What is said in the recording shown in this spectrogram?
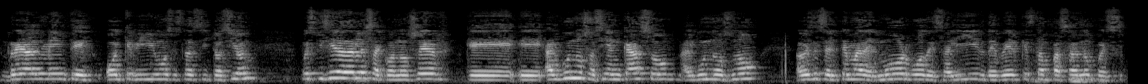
realmente hoy que vivimos esta situación, pues quisiera darles a conocer que eh, algunos hacían caso, algunos no. A veces el tema del morbo, de salir, de ver qué están pasando, pues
